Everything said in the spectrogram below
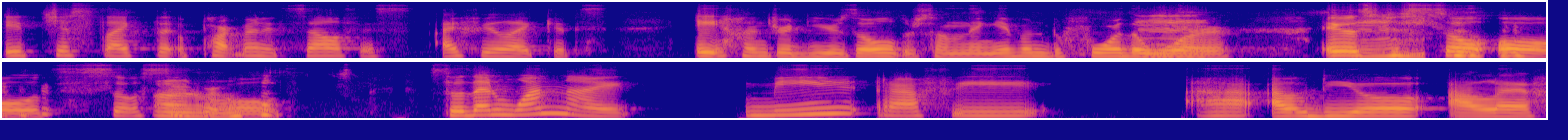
it just like the apartment itself is i feel like it's 800 years old or something even before the mm. war. It was just so old so super old so then one night, me, Rafi, uh, Audio, Aleph,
